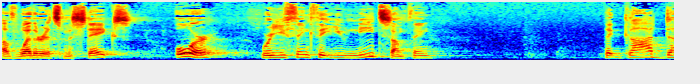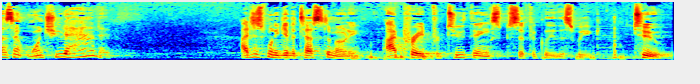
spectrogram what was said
of whether it's mistakes or where you think that you need something that God doesn't want you to have it. I just want to give a testimony. I prayed for two things specifically this week. Two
